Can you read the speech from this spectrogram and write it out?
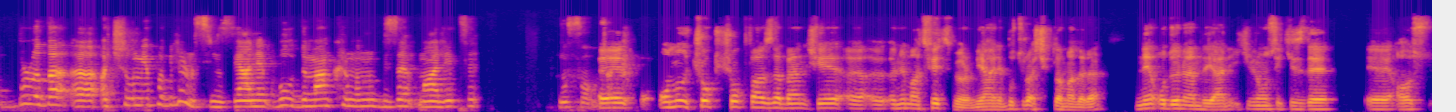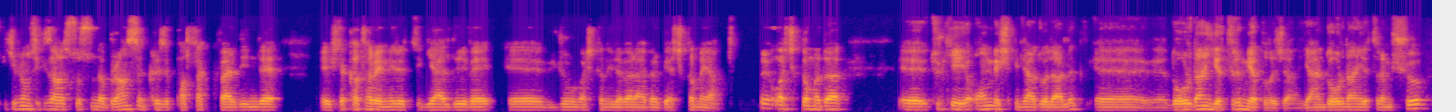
burada e, açılım yapabilir misiniz? Yani bu dümen kırmanın bize maliyeti nasıl olacak? Ee, onu çok çok fazla ben şeye e, e, önem atfetmiyorum. Yani bu tür açıklamalara ne o dönemde yani 2018'de 2018 Ağustos'unda Brunson krizi patlak verdiğinde işte Katar Emirati geldi ve Cumhurbaşkanı ile beraber bir açıklama yaptı. Ve o açıklamada Türkiye'ye 15 milyar dolarlık doğrudan yatırım yapılacağını yani doğrudan yatırım şu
